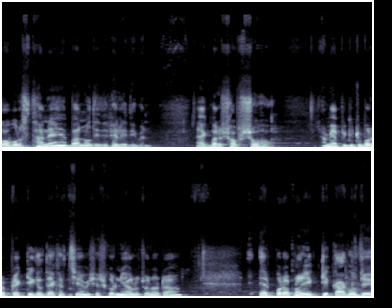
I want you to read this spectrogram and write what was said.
কবরস্থানে বা নদীতে ফেলে দিবেন। একবারে সব সহ। আমি আপনাকে একটু পরে প্র্যাকটিক্যাল দেখাচ্ছি, আমি শেষ করে নিয়ে আলোচনাটা। এরপর আপনার একটি কাগজে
